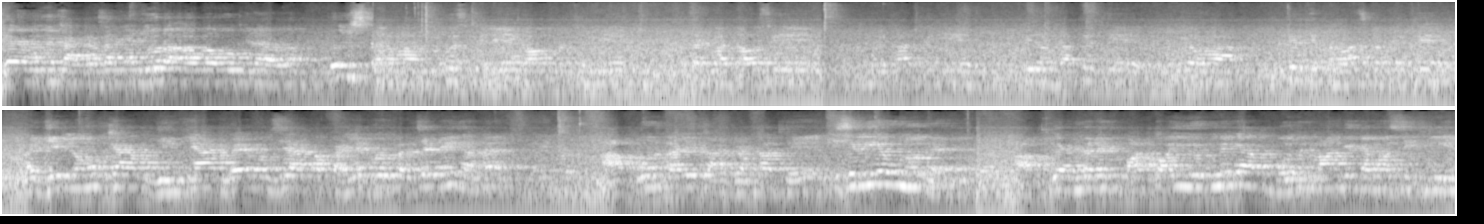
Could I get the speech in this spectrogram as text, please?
गए होंगे कार्यकर्ता के जो रहा होगा वो खिलाया होगा। तो इस हम लोगों के लिए गाँव पर चलिए कार्यकर्ताओं से मुलाकात करिए फिर हम जाते थे तो वहाँ थे प्रवास करते थे। भाई जिन लोगों के आप जिनके आप गए उनसे आपका पहले कोई परिचय नहीं था ना? आप पूर्णकालिक कार्यकर्ता थे, इसलिए उन्होंने। आपके अंदर एक बात तो आई होगी कि आप भोजन मांग के करना सीख लिए।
